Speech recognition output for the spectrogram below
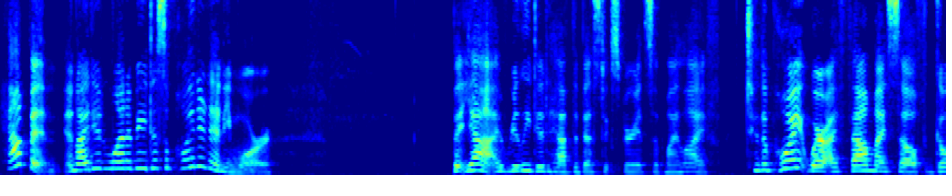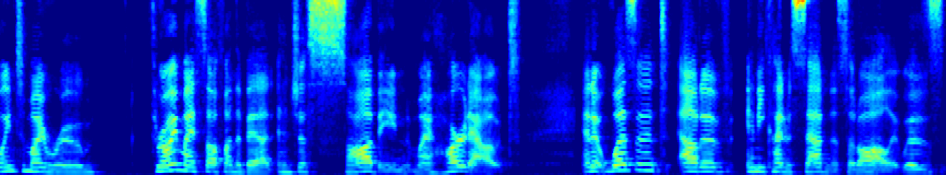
happen and I didn't want to be disappointed anymore. But yeah, I really did have the best experience of my life to the point where I found myself going to my room throwing myself on the bed and just sobbing my heart out. And it wasn't out of any kind of sadness at all. It was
